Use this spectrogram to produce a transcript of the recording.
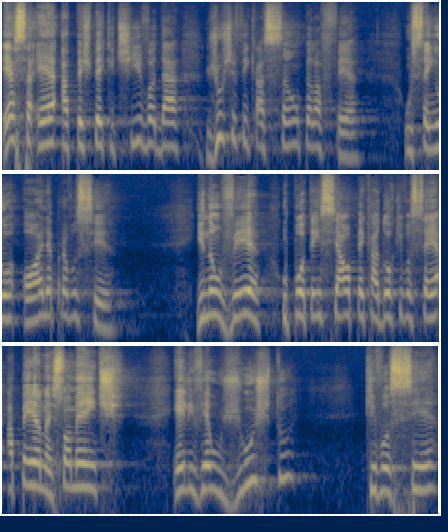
Essa é a perspectiva da justificação pela fé. O Senhor olha para você e não vê o potencial pecador que você é apenas, somente. Ele vê o justo que você,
